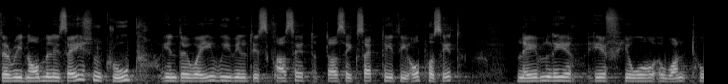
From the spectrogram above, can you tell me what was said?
The renormalization group, in the way we will discuss it, does exactly the opposite. Namely, if you want to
